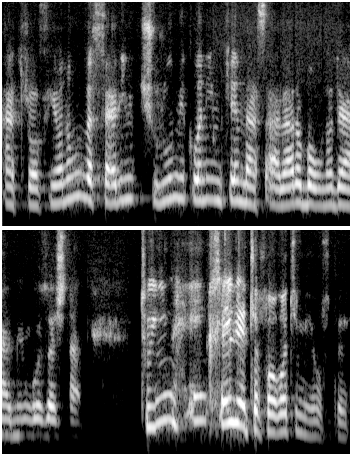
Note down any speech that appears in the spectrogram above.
اطرافیانمون و سریع شروع می‌کنیم که مسئله رو با اونا در میون گذاشتن. تو این حین خیلی اتفاقاتی میفته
